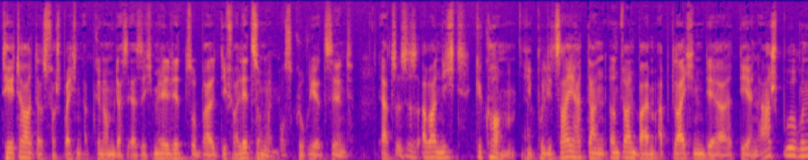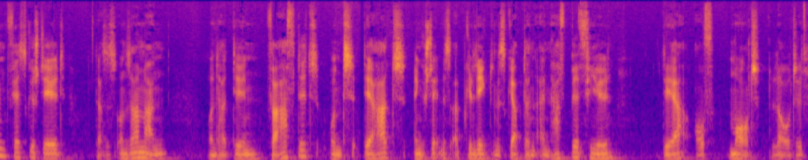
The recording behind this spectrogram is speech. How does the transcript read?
Täter das Versprechen abgenommen, dass er sich meldet, sobald die Verletzungen auskuriert sind. Dazu ist es aber nicht gekommen. Ja. Die Polizei hat dann irgendwann beim Abgleichen der DNA-Spuren festgestellt, das ist unser Mann und hat den verhaftet und der hat ein Geständnis abgelegt und es gab dann einen Haftbefehl, der auf Mord lautet.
